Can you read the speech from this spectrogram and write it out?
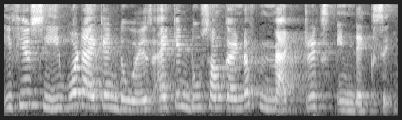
If you see what I can do is I can do some kind of matrix indexing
